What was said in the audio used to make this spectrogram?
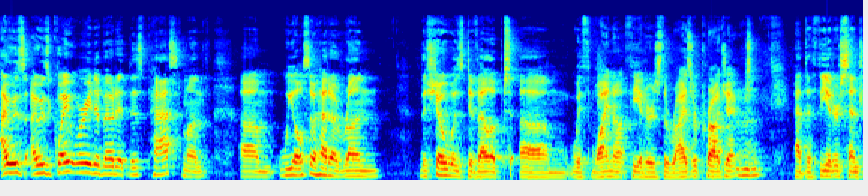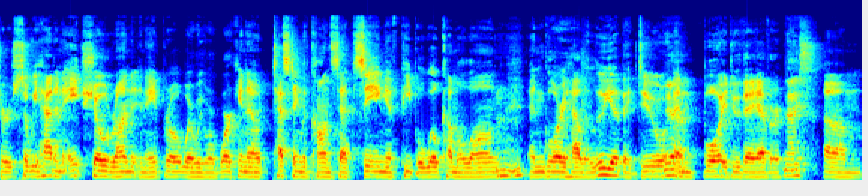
I was I was quite worried about it this past month. Um, we also had a run. The show was developed um, with Why Not Theaters, the Riser Project, at the theater center. So we had an eight show run in April where we were working out, testing the concept, seeing if people will come along. And glory hallelujah, they do. Yeah. And boy, do they ever. nice. Um,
